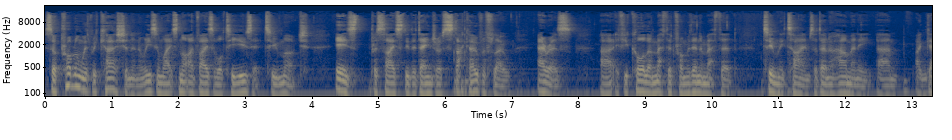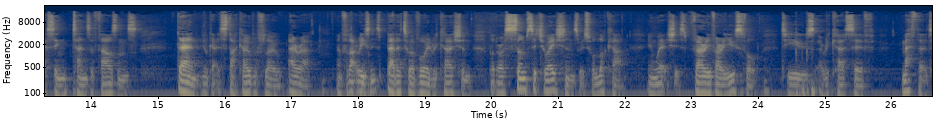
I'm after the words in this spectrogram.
So a problem with recursion and a reason why it's not advisable to use it too much is precisely the danger of stack overflow errors. Uh, if you call a method from within a method too many times, I don't know how many, um, I'm guessing tens of thousands, then you'll get a stack overflow error. And for that reason, it's better to avoid recursion. But there are some situations which we'll look at in which it's very, very useful to use a recursive method.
